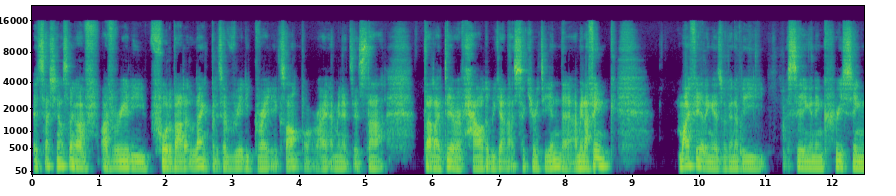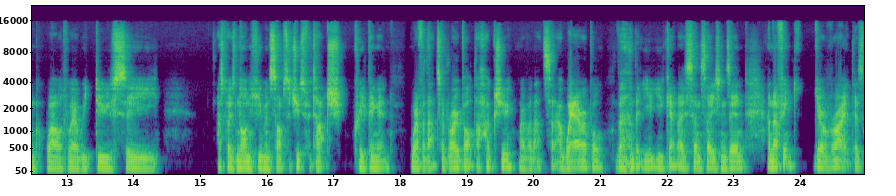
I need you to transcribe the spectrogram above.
it's actually not something I've I've really thought about at length, but it's a really great example, right? I mean, it's it's that that idea of how do we get that security in there? I mean, I think my feeling is we're going to be seeing an increasing world where we do see, I suppose, non-human substitutes for touch creeping in. Whether that's a robot that hugs you, whether that's a wearable that, that you, you get those sensations in. And I think you're right. There's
